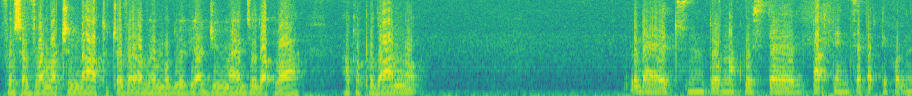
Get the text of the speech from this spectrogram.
forse avevamo accennato cioè avremo due viaggi in mezzo da qua a Capodanno Vabbè, intorno a queste partenze particolari,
